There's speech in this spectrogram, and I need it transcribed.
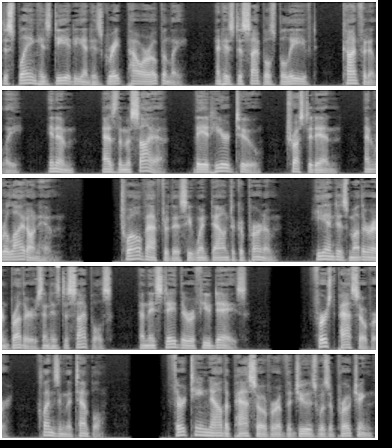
displaying his deity and his great power openly, and his disciples believed, confidently, in him, as the Messiah, they adhered to, trusted in, and relied on him. 12 After this he went down to Capernaum, he and his mother and brothers and his disciples, and they stayed there a few days. First Passover, cleansing the temple. 13 Now the Passover of the Jews was approaching,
